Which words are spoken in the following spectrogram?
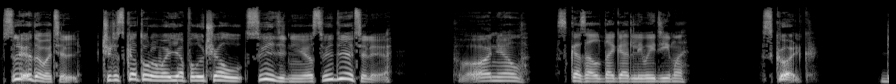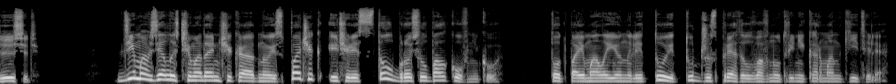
«Следователь, через которого я получал сведения о свидетеле». «Понял», — сказал догадливый Дима. «Сколько?» «Десять». Дима взял из чемоданчика одну из пачек и через стол бросил полковнику. Тот поймал ее на лету и тут же спрятал во внутренний карман кителя.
